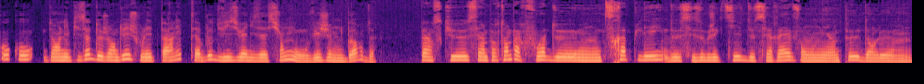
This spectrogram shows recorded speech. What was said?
Coucou, dans l'épisode d'aujourd'hui, je voulais te parler de tableau de visualisation ou vision board parce que c'est important parfois de hum, se rappeler de ses objectifs, de ses rêves. On est un peu dans le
